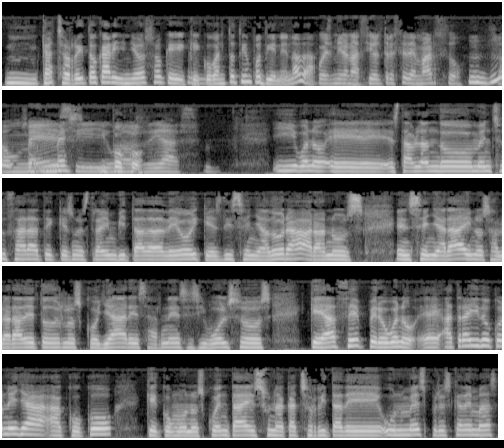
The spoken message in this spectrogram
mm, cachorrito cariñoso que, que ¿cuánto tiempo tiene? Nada. Pues mira, nació el 13 de marzo, o sea, un O sea, mes, mes y, y poco. unos días. Y bueno, eh, está hablando Menchu Zárate, que es nuestra invitada de hoy, que es diseñadora. Ahora nos enseñará y nos hablará de todos los collares, arneses y bolsos que hace. Pero bueno, eh, ha traído con ella a Coco, que como nos cuenta es una cachorrita de un mes, pero es que además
